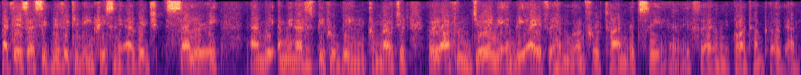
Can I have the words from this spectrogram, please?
But there's a significant increase in the average salary, and we, and we notice people being promoted very often during the MBA if they haven't gone full time. It's the uh, if they're in the part-time program.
